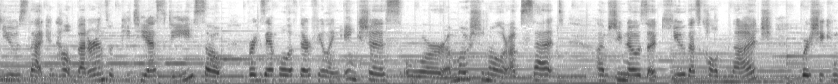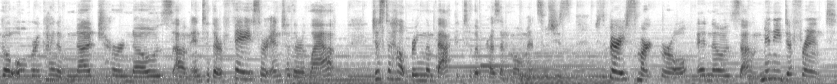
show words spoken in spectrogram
cues that can help veterans with PTSD. So for example, if they're feeling anxious or emotional or upset, um, she knows a cue that's called nudge, where she can go over and kind of nudge her nose um, into their face or into their lap, just to help bring them back into the present moment. So she's she's a very smart girl and knows um, many different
